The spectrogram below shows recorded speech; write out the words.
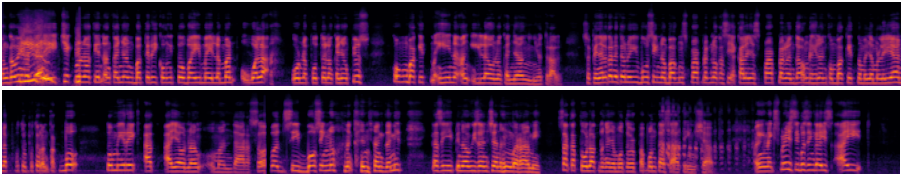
Ang gawin natin ay i-check muna natin ang kanyang battery kung ito ba ay may laman o wala o naputol ang kanyang fuse kung bakit mahina ang ilaw ng kanyang neutral. So pinalitan natin ng ibusing ng bagong spark plug no kasi akala niya spark plug lang daw ang dahilan kung bakit namalya-malya, naputol-putol ang takbo, tumirik at ayaw ng umandar. So si bossing no ng kanyang damit kasi pinawisan siya ng marami sa katulak ng kanyang motor papunta sa ating shop. Ang experience si bossing guys ay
